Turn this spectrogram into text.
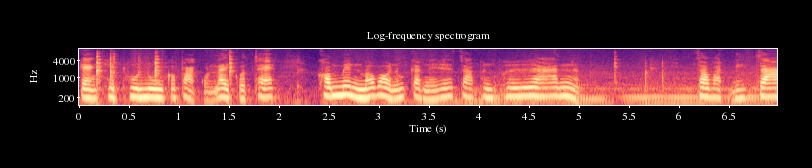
แกงเห็ดฮูนูก็ฝากกดไลค์กดแชร์คอมเมนต์มาบอกน้ำกันในเด้อจ้าเพื่อนๆ สวัสดีจ้า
